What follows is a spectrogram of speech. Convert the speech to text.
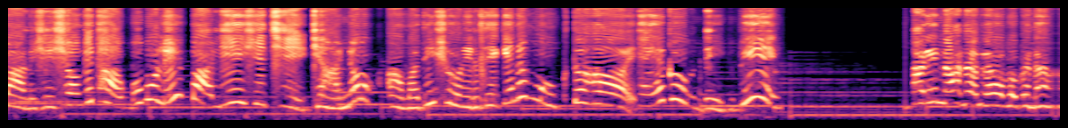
মানুষের সঙ্গে থাকব বলে পালিয়ে এসেছি। জানো, আমাদের শরীর থেকে না মুক্ত হয়। হ্যাঁ গো, দেখবে? আরে না না না, বাবা, না।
